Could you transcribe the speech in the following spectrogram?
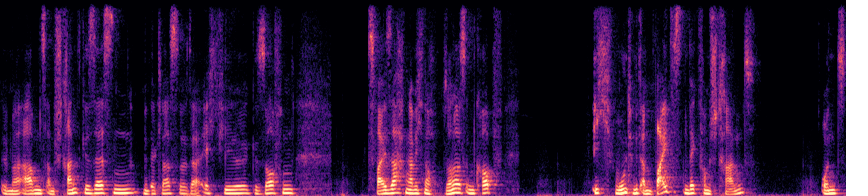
Immer abends am Strand gesessen mit der Klasse, da echt viel gesoffen. Zwei Sachen habe ich noch besonders im Kopf. Ich wohnte mit am weitesten weg vom Strand und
